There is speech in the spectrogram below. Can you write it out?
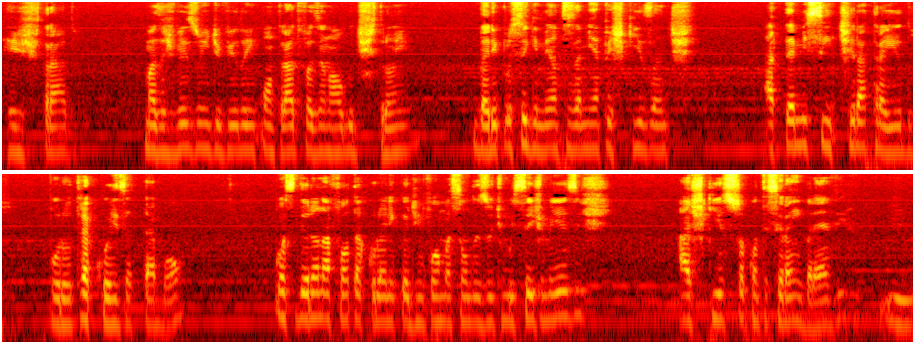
registrado, mas às vezes o indivíduo é encontrado fazendo algo de estranho. Darei prosseguimentos à minha pesquisa antes, até me sentir atraído por outra coisa, tá bom? Considerando a falta crônica de informação dos últimos seis meses, acho que isso acontecerá em breve. Hum.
